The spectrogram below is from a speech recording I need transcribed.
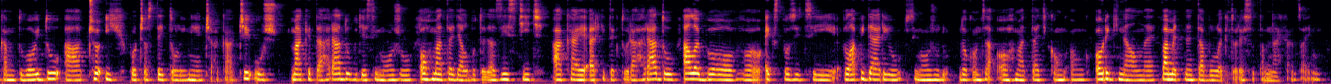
kam dôjdu a čo ich počas tejto línie čaká. Či už maketa hradu, kde si môžu ohmatať alebo teda zistiť, aká je architektúra hradu, alebo v expozícii v lapidáriu si môžu dokonca ohmatať originálne pamätné tabule, ktoré sa tam nachádzajú.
